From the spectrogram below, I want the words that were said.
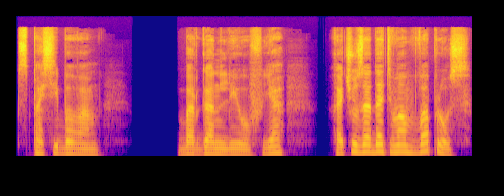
Спасибо вам, Барган Лиов. Я хочу задать вам вопрос.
